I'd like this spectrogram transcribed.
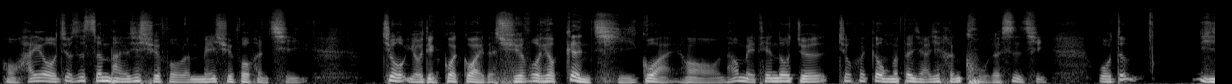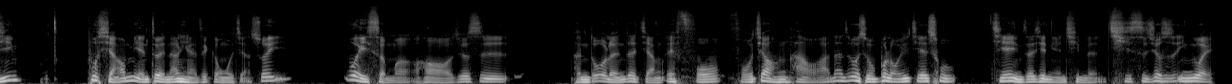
哦，还有就是身旁有些学佛人没学佛很奇，就有点怪怪的；学佛又更奇怪，哦，然后每天都觉得就会跟我们分享一些很苦的事情，我都。已经不想要面对，然后你还在跟我讲，所以为什么哈？就是很多人在讲，哎，佛佛教很好啊，但是为什么不容易接触接引这些年轻人？其实就是因为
